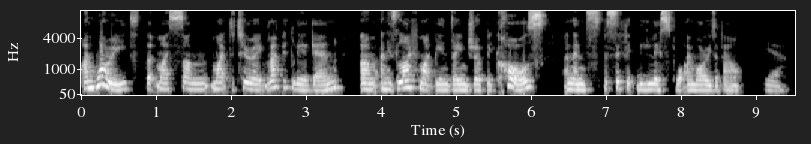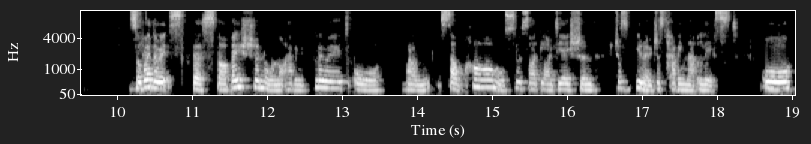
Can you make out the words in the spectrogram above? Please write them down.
i'm worried that my son might deteriorate rapidly again um, and his life might be in danger because and then specifically list what i'm worried about. Yeah. So whether it's the starvation or not having fluid or um, self harm or suicidal ideation, just you know, just having that list. Or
